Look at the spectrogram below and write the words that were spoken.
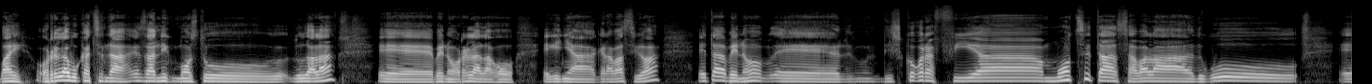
Bai, horrela bukatzen da, ez da nik moztu dudala, e, beno, horrela dago egina grabazioa, eta beno, e, diskografia motz eta zabala dugu, e,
